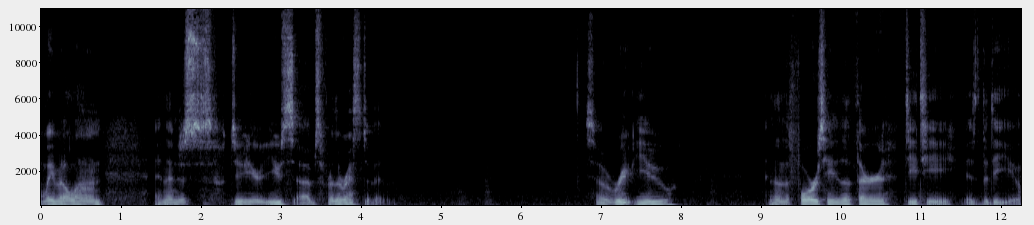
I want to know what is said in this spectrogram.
leave it alone. And then just do your u subs for the rest of it. So root u, and then the 4t to the third dt is the du.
